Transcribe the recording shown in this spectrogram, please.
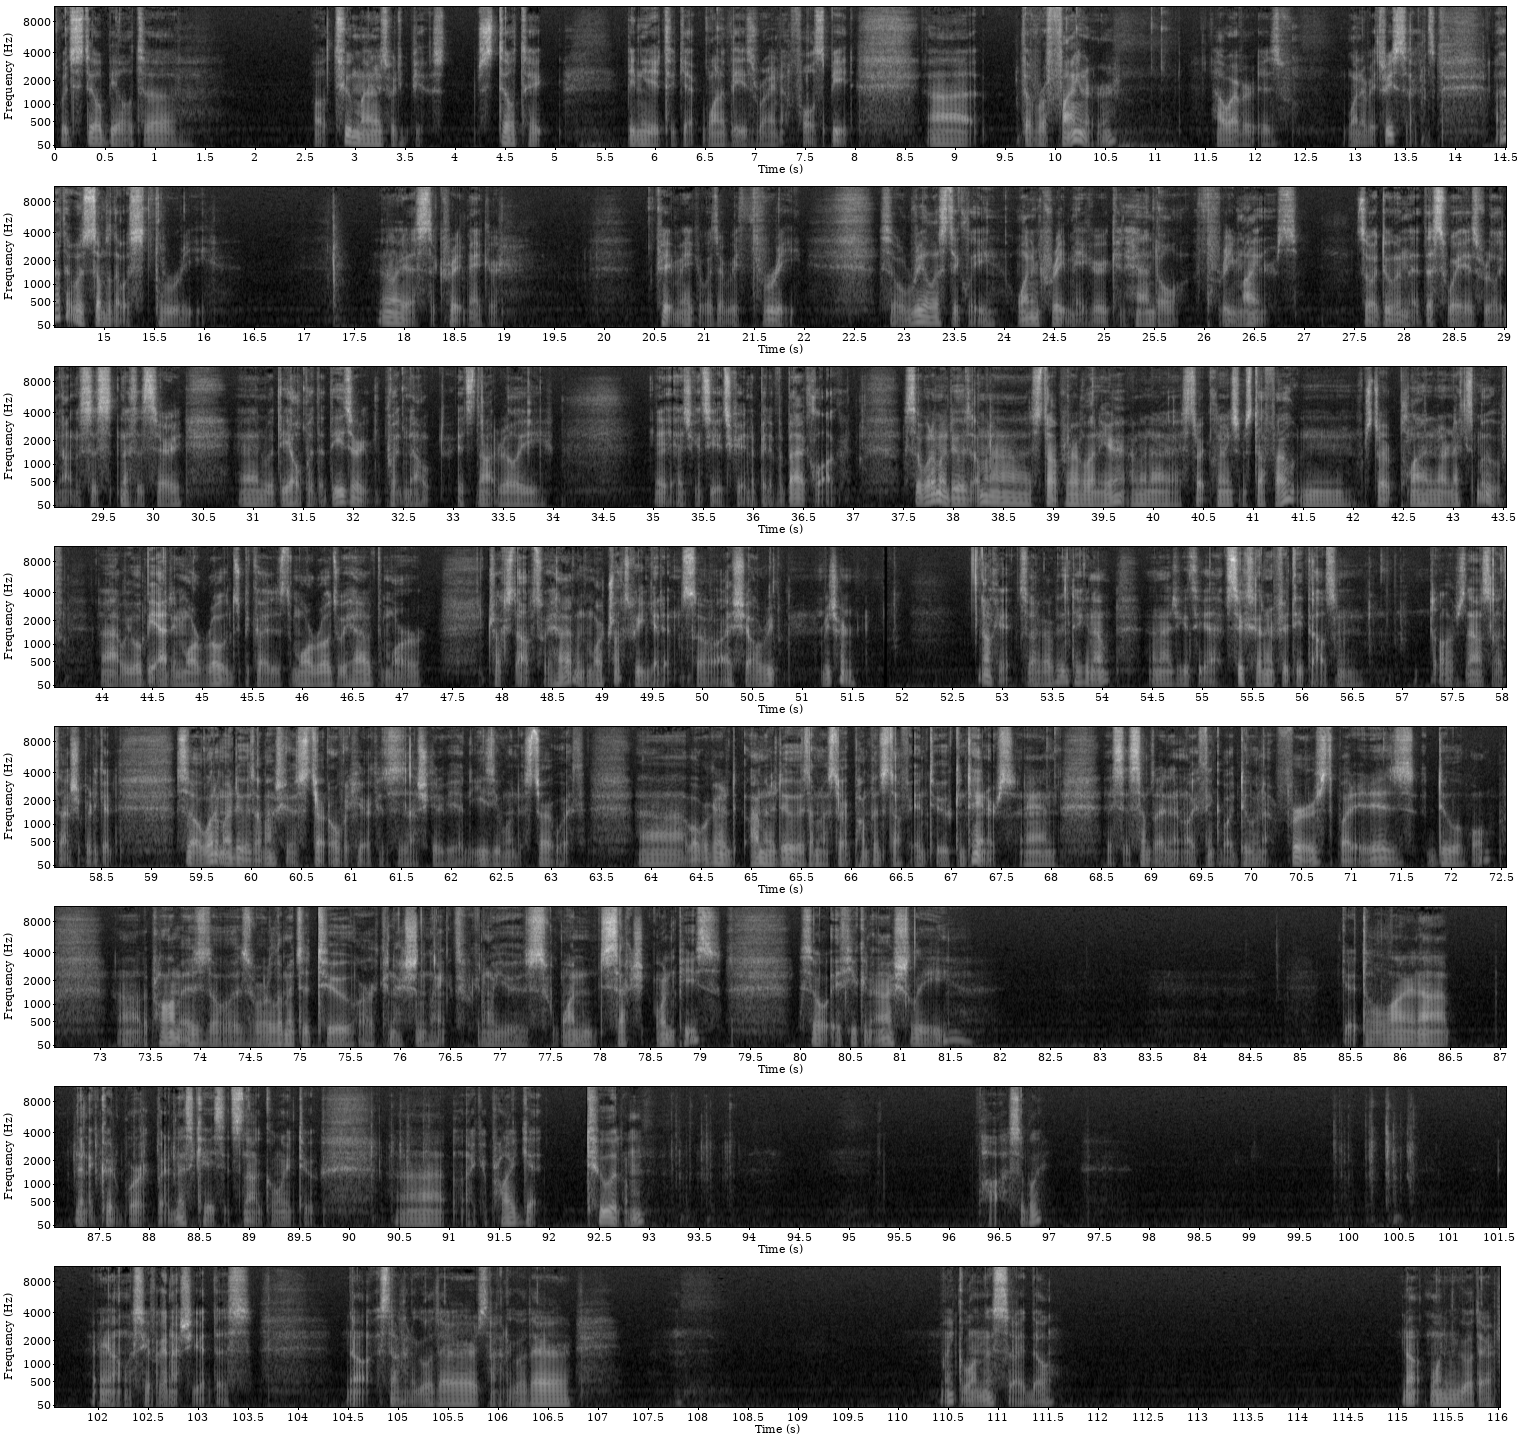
would still be able to, well, two miners would be, still take be needed to get one of these running at full speed. Uh, the refiner, however, is one every three seconds. I thought there was something that was three. Oh yes, the crate maker. Crate maker was every three. So realistically, one crate maker can handle three miners. So doing it this way is really not necess necessary. And with the output that these are putting out, it's not really, as you can see, it's creating a bit of a backlog. So what I'm going to do is I'm going to stop rambling here. I'm going to start clearing some stuff out and start planning our next move. Uh, we will be adding more roads because the more roads we have, the more truck stops we have and the more trucks we can get in. So I shall re return. Okay, so I have everything taken out, and as you can see, I have six hundred fifty thousand dollars now, so that's actually pretty good. So what I'm going to do is I'm actually going to start over here because this is actually going to be an easy one to start with. Uh, what we're going to I'm going to do is I'm going to start pumping stuff into containers, and this is something I didn't really think about doing at first, but it is doable. Uh, the problem is though is we're limited to our connection length. We can only use one section, one piece. So if you can actually get it to line up, then it could work. But in this case, it's not going to. Uh, I could probably get two of them. Possibly. Hang on, let's see if I can actually get this. No, it's not going to go there. It's not going to go there. Might go on this side, though. No, won't even go there.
